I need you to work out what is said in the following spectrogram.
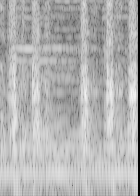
Ha ha ha ha!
